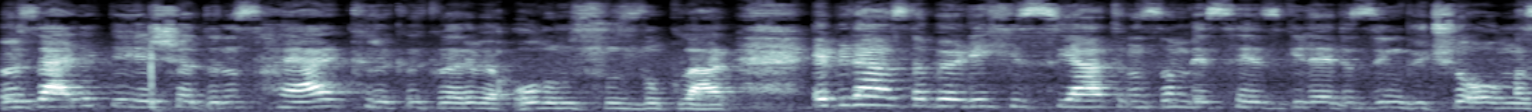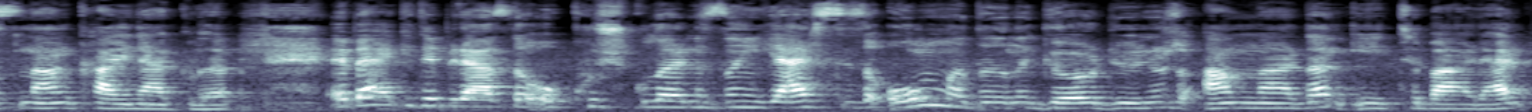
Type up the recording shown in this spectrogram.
Özellikle yaşadığınız hayal kırıklıkları ve olumsuzluklar. E biraz da böyle hissiyatınızın ve sezgilerinizin güçlü olmasından kaynaklı. E belki de biraz da o kuşkularınızın yersiz olmadığını gördüğünüz anlardan itibaren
